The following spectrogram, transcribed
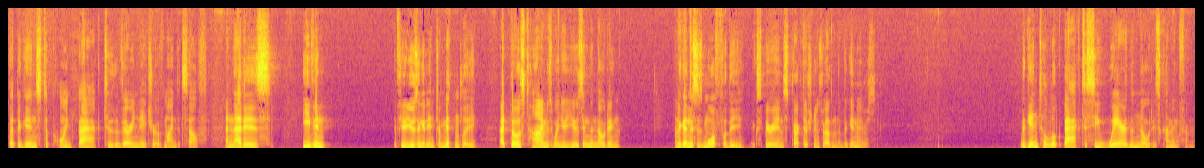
that begins to point back to the very nature of mind itself. And that is, even if you're using it intermittently, at those times when you're using the noting, and again, this is more for the experienced practitioners rather than the beginners, begin to look back to see where the note is coming from.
